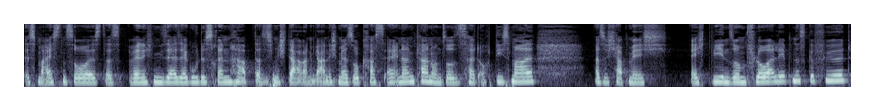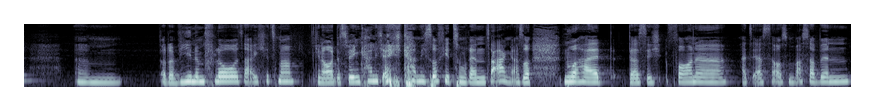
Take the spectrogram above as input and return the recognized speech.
es meistens so ist, dass wenn ich ein sehr, sehr gutes Rennen habe, dass ich mich daran gar nicht mehr so krass erinnern kann. Und so ist es halt auch diesmal. Also ich habe mich echt wie in so einem Flow-Erlebnis gefühlt. Ähm, oder wie in einem Flow, sage ich jetzt mal. Genau, deswegen kann ich eigentlich gar nicht so viel zum Rennen sagen. Also nur halt dass ich vorne als Erster aus dem Wasser bin.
